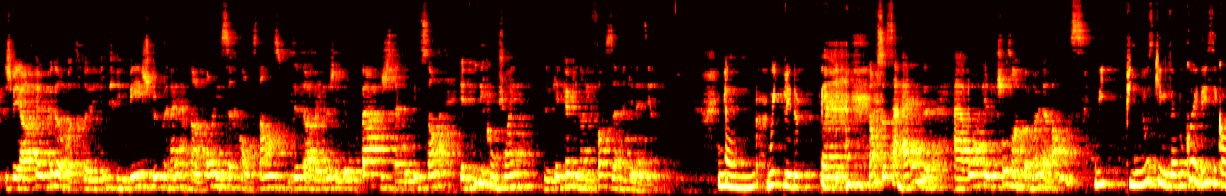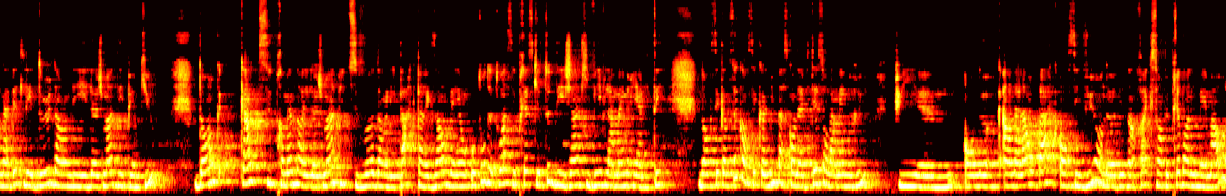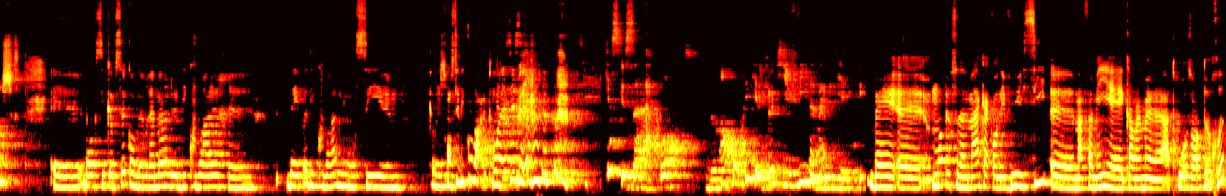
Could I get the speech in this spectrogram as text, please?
Je vais entrer un peu dans votre vie privée. Je veux connaître, dans le fond, les circonstances. Vous dites, ah ben là, j'étais au parc, juste à côté du centre. Êtes-vous des conjointes de quelqu'un qui est dans les Forces armées canadiennes? Oui. Euh, oui, les deux. Donc ça, ça aide à avoir quelque chose en commun d'avance. Oui. Puis nous, ce qui nous a beaucoup aidé, c'est qu'on habite les deux dans les logements des PMQ. Donc, quand tu te promènes dans les logements puis que tu vas dans les parcs, par exemple, bien, autour de toi, c'est presque tous des gens qui vivent la même réalité. Donc, c'est comme ça qu'on s'est connus parce qu'on habitait sur la même rue. Puis, euh, on a, en allant au parc, on s'est vus. On a des enfants qui sont à peu près dans les mêmes âges. Euh, donc, c'est comme ça qu'on a vraiment le découvert. Euh, ben, pas découvert, mais on s'est. on s'est découvert. Ouais, c'est ça. Qu'est-ce que ça apporte? De rencontrer quelqu'un qui vit la même réalité? Ben, euh, moi, personnellement, quand on est venu ici, euh, ma famille est quand même euh, à trois heures de route.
